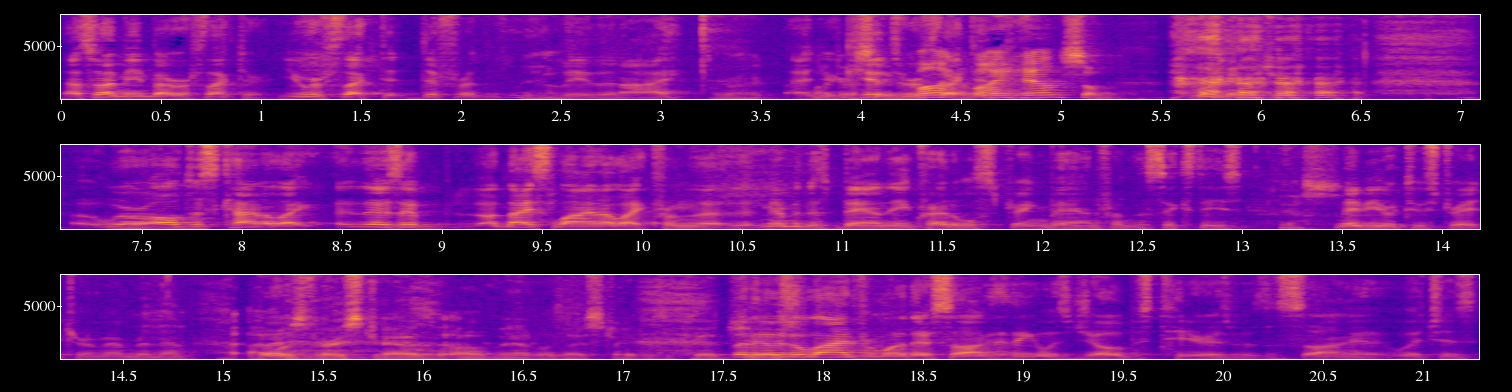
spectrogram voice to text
That's what I mean by reflector. You reflect it differently yeah. than I, right. and like your kids say, reflect Am I handsome? We're all just kind of like. There's a, a, nice line I like from the. Remember this band, the Incredible String Band from the '60s? Yes. Maybe you were too straight to remember them. I, I was very straight. I was, oh man, was I straight as a kid? But Jeez. there was a line from one of their songs. I think it was Job's Tears was the song, uh, which is,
